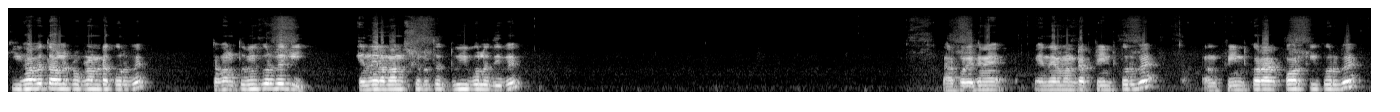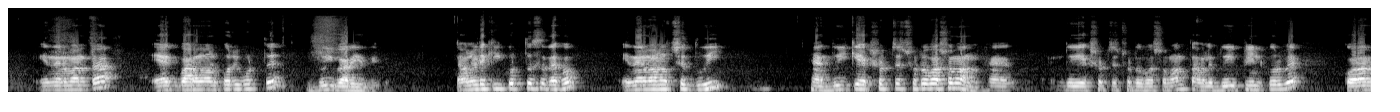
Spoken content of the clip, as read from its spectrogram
কীভাবে তাহলে প্রোগ্রামটা করবে? তখন তুমি করবে কি? এন এর মান শুরুতে দুই বলে দিবে। তারপর এখানে এন এর মানটা প্রিন্ট করবে এবং প্রিন্ট করার পর কি করবে? এন এর মানটা এক বাড়ানোর পরিবর্তে দুই বাড়িয়ে দিবে। তাহলে এটা কি করতেছে দেখো এন এর মান হচ্ছে দুই। হ্যাঁ দুই কি একশোর চেয়ে ছোট বা সমান? হ্যাঁ দুই একশোর চেয়ে ছোট বা সমান। তাহলে দুই প্রিন্ট করবে। করার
